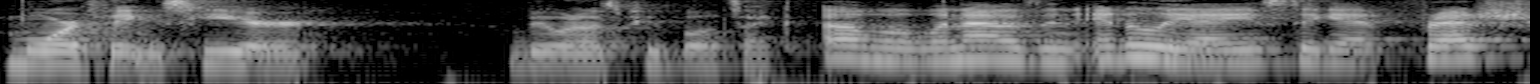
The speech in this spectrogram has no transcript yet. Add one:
more things here. I'll be one of those people. It's like, oh well, when I was in Italy, I used to get fresh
